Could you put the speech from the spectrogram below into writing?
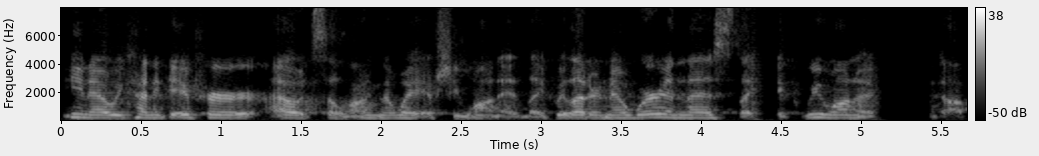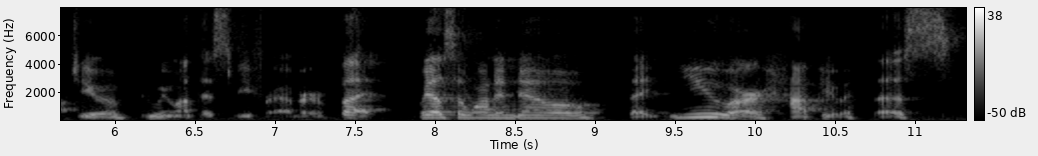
you know we kind of gave her outs along the way if she wanted. Like we let her know we're in this like we want to adopt you and we want this to be forever. But we also want to know that you are happy with this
